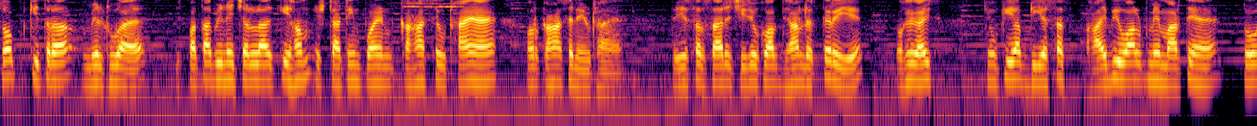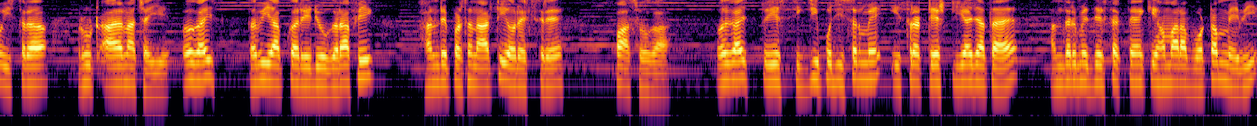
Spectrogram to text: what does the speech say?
सॉफ्ट की तरह मेल्ट हुआ है। पता भी नहीं चल रहा कि हम स्टार्टिंग पॉइंट कहाँ से उठाए हैं और कहाँ से नहीं उठाए हैं। तो ये सब सारी चीज़ों को आप ध्यान रखते रहिए। ओके गाइस क्योंकि आप डी एस एस हाईवी वाल में मारते हैं तो इस तरह रूट आना चाहिए। ओके गाइस तभी आपका radiographic hundred percent R T और एक्सरे पास होगा। ओके गाइस तो ये सिक्स जी पोजिशन में इस तरह टेस्ट लिया जाता है। अंदर में देख सकते हैं कि हमारा बॉटम में भी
